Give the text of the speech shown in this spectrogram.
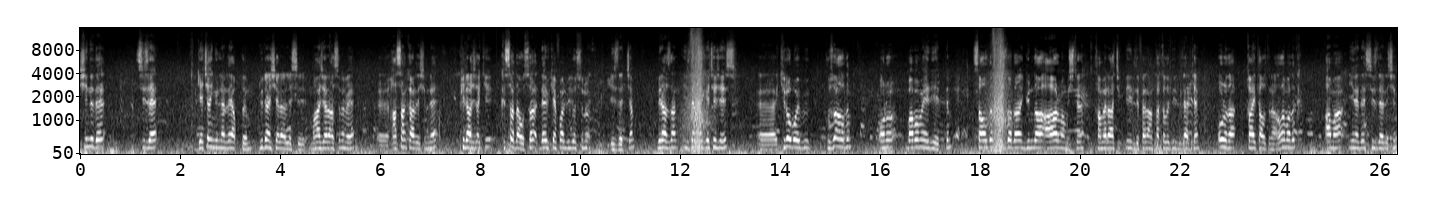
şimdi de size geçen günlerde yaptığım Düden Şelalesi macerasını ve e, Hasan kardeşimle plajdaki kısa da olsa dev kefal videosunu izleteceğim. Birazdan izlemeye geçeceğiz. E, kilo boy bir kuzu aldım. Onu babama hediye ettim. Saldığım kuzda da gün daha ağırmamıştı. Kamera açık değildi falan takılı değildi derken onu da kayıt altına alamadık. Ama yine de sizler için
